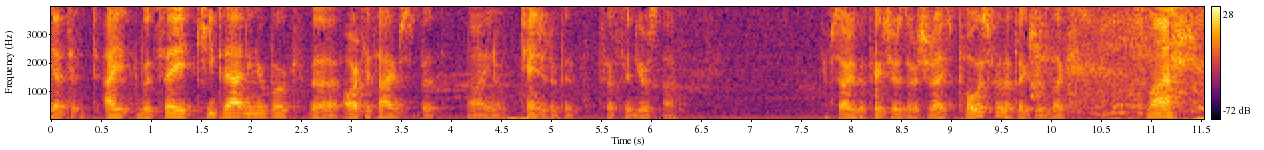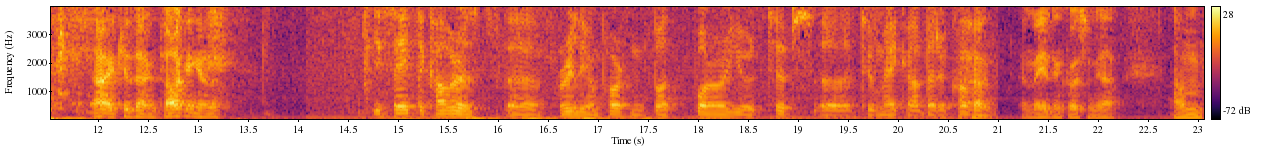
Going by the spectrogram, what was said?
yeah, t- t- I would say keep that in your book, the archetypes, but uh, you know, change it a bit to fit your style. I'm sorry, the pictures, or should I pose for the pictures? Like, smile. Alright, because I'm talking and. You said the cover is uh, really important, but what are your tips uh, to make a better cover? Uh, amazing question, yeah. Um,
